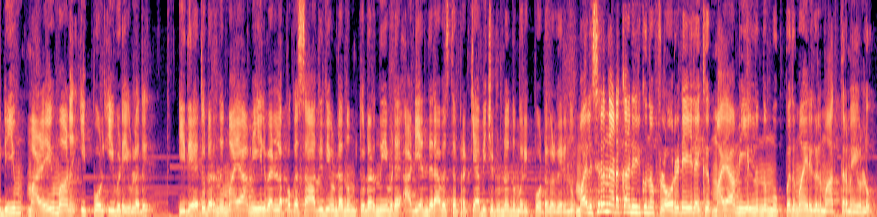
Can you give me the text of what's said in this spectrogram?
ഇടിയും മഴയുമാണ് ഇപ്പോൾ ഇവിടെയുള്ളത്. ഇതേ തുടർന്ന് മയാമിയിൽ വെള്ളപ്പൊക്ക സാധ്യതയുണ്ടെന്നും തുടർന്ന് ഇവിടെ അടിയന്തരാവസ്ഥ പ്രഖ്യാപിച്ചിട്ടുണ്ടെന്നും റിപ്പോർട്ടുകൾ വരുന്നു. മത്സരം നടക്കാനിരിക്കുന്ന ഫ്ലോറിഡയിലേക്ക് മയാമിയിൽ നിന്നും മുപ്പത് മൈലുകൾ മാത്രമേ ഉള്ളൂ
